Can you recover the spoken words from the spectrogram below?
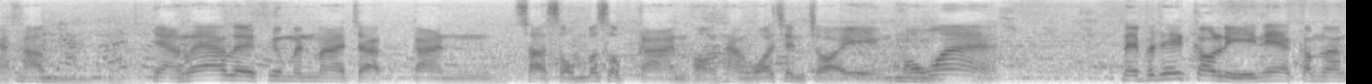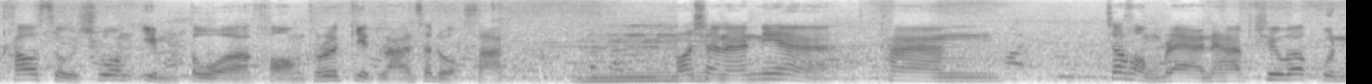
นะครับอืมอย่างแรกเลยคือมันมาจากการสะสมประสบการณ์ของทาง Watch and Joy เองอืมเพราะว่าในประเทศเกาหลีเนี่ยกำลังเข้าสู่ช่วงอิ่มตัวของธุรกิจร้านสะดวกซักอืมเพราะฉะนั้นเนี่ยทางเจ้าของแบรนด์นะครับ ชื่อว่าคุณ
